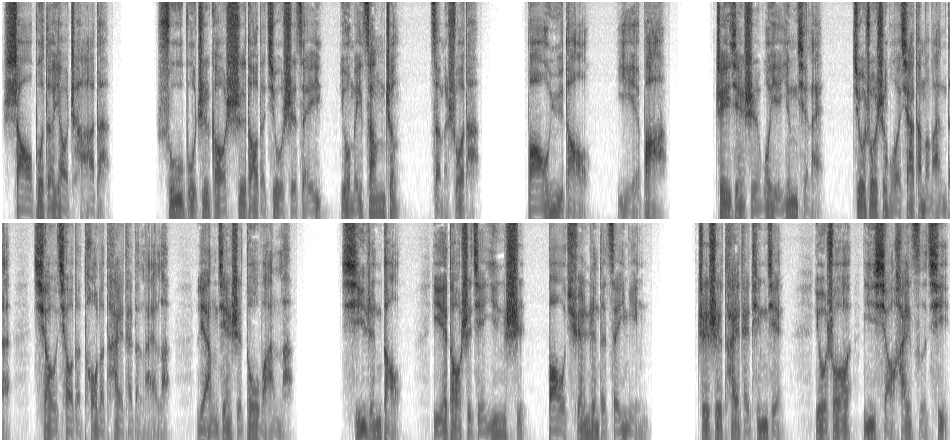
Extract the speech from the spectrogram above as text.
少不得要查的。殊不知告失道的就是贼，又没赃证。怎么说他？宝玉道：“也罢，这件事我也应起来，就说是我吓他们玩的，悄悄的偷了太太的来了，两件事都完了。”袭人道：“也倒是件阴事，保全人的贼名。只是太太听见，又说你小孩子气，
